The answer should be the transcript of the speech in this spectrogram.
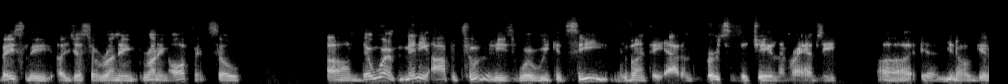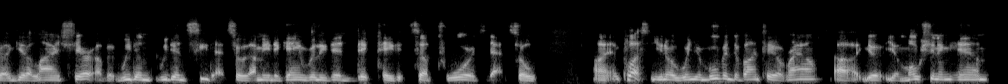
basically uh, just a running running offense. So um, there weren't many opportunities where we could see Davante Adams versus a Jalen Ramsey. Uh, you know, get a get a lion's share of it. We didn't we didn't see that. So I mean, the game really didn't dictate itself towards that. So uh, and plus, you know, when you're moving Davante around, you're you're motioning him.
